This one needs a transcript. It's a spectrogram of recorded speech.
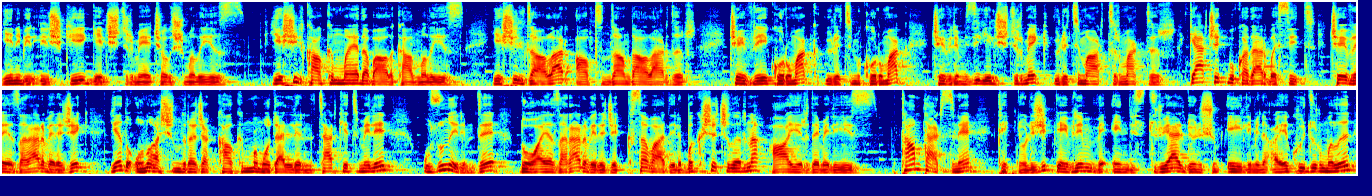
yeni bir ilişkiyi geliştirmeye çalışmalıyız. Yeşil kalkınmaya da bağlı kalmalıyız. Yeşil dağlar altından dağlardır. Çevreyi korumak, üretimi korumak, çevremizi geliştirmek, üretimi arttırmaktır. Gerçek bu kadar basit. Çevreye zarar verecek ya da onu aşındıracak kalkınma modellerini terk etmeli, uzun erimde doğaya zarar verecek kısa vadeli bakış açılarına hayır demeliyiz. Tam tersine teknolojik devrim ve endüstriyel dönüşüm eğilimine ayak uydurmalı,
